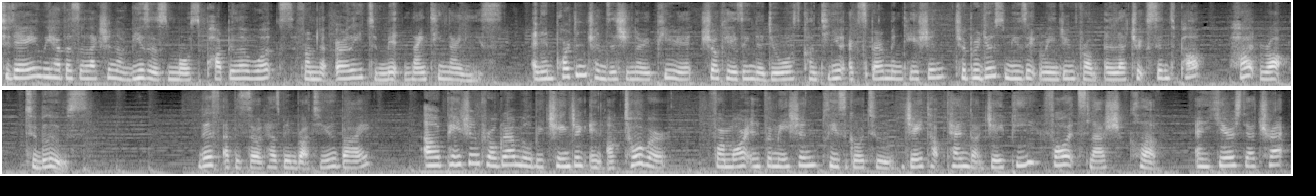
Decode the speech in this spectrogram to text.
Today, we have a selection of B'z's most popular works from the early to mid 1990s, an important transitionary period showcasing the duo's continued experimentation to produce music ranging from electric synth pop, hard rock, to blues. This episode has been brought to you by our Patreon program will be changing in October. For more information, please go to jtop10.jp forward slash club. And here's their track,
